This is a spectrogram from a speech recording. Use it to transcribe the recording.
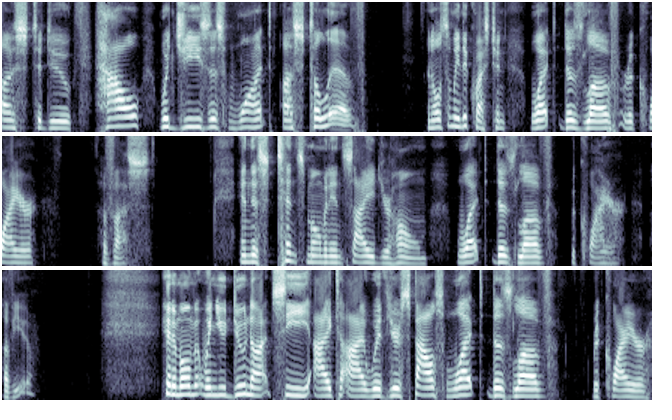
us to do? How would Jesus want us to live? And ultimately, the question what does love require of us? In this tense moment inside your home, what does love require of you? In a moment when you do not see eye to eye with your spouse, what does love require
